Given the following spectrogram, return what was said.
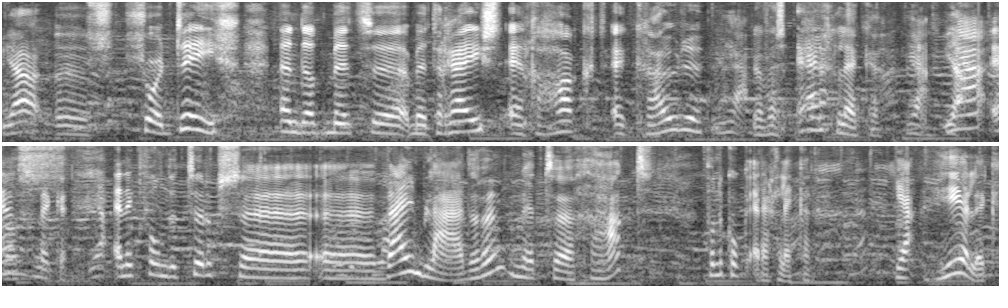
ja, een soort deeg. En dat met, uh, met rijst en gehakt en kruiden. Ja. Dat was erg lekker. Ja, ja, ja erg was, lekker. Ja. En ik vond de Turkse uh, wijnbladeren met gehakt vond ik ook erg lekker. Ja, heerlijk.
